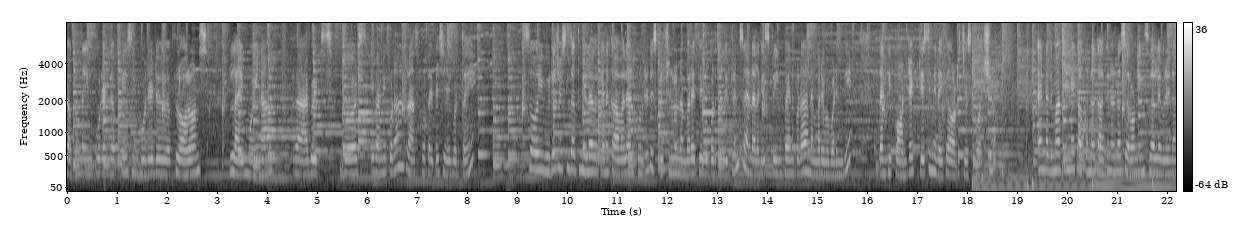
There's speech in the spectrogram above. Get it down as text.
కాకుండా imported guppies imported flowerhorns live moina rabbits birds ఇవన్నీ కూడా ట్రాన్స్పోర్ట్ అయితే చేయబడతాయి. సో ఈ వీడియో చూసిన తర్వాత మీరు ఎవరికైనా కావాలి అనుకుంటే డిస్క్రిప్షన్లో నెంబర్ అయితే ఇవ్వబడుతుంది ఫ్రెండ్స్ అండ్ అలాగే స్క్రీన్ పైన కూడా నెంబర్ ఇవ్వబడింది. దానికి కాంటాక్ట్ చేసి మీరైతే ఆర్డర్ చేసుకోవచ్చు. అండ్ అది మాత్రమే కాకుండా కాకినాడ సరౌండింగ్స్ వాళ్ళు ఎవరైనా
